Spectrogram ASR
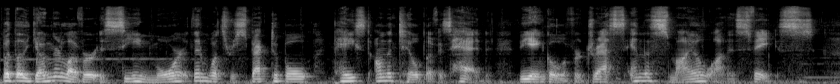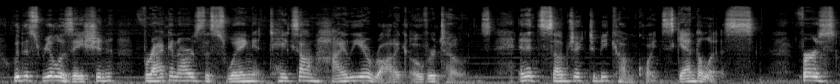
but the younger lover is seeing more than what's respectable based on the tilt of his head, the angle of her dress, and the smile on his face. With this realization, Fragonard's The Swing takes on highly erotic overtones, and it's subject to become quite scandalous. First,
